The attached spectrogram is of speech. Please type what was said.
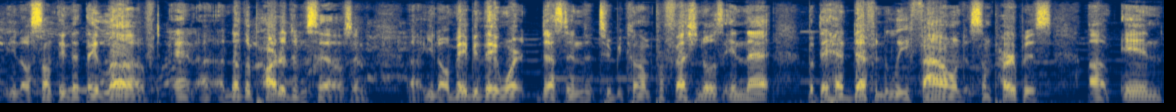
you know, something that they loved and another part of themselves. And, uh, you know, maybe they weren't destined to become professionals in that, but they had definitely found some purpose um, in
